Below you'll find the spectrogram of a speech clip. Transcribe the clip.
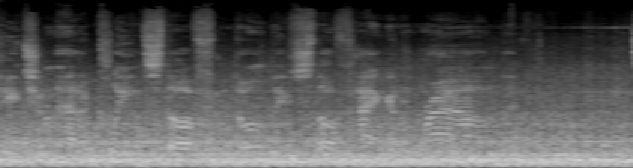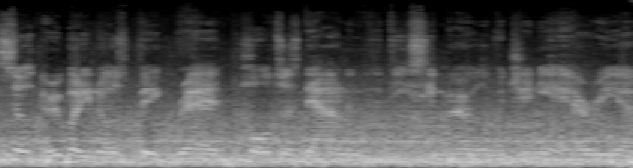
Teach him how to clean stuff and don't leave stuff hanging around so everybody knows Big Red holds us down in the DC, Maryland, Virginia area.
